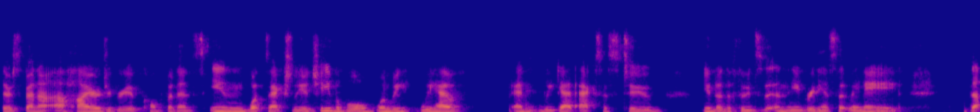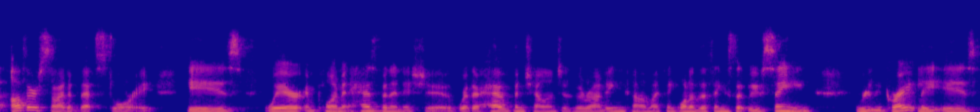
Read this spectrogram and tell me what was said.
there's been a, a higher degree of confidence in what's actually achievable when we we have and we get access to you know the foods and the ingredients that we need The other side of that story is where employment has been an issue, where there have been challenges around income. I think one of the things that we've seen really greatly is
